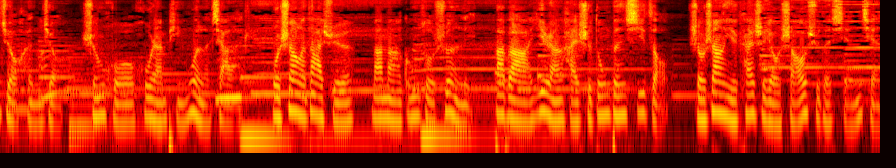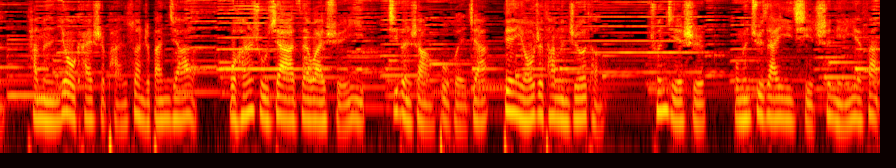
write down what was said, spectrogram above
久很久，生活忽然平稳了下来。我上了大学，妈妈工作顺利，爸爸依然还是东奔西走，手上也开始有少许的闲钱，他们又开始盘算着搬家了。我寒暑假在外学艺，基本上不回家，便由着他们折腾。春节时，我们聚在一起吃年夜饭。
